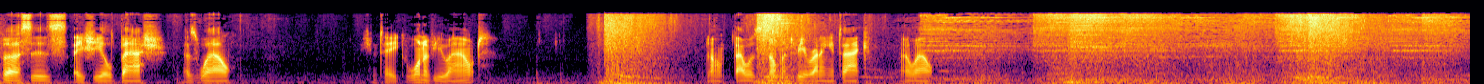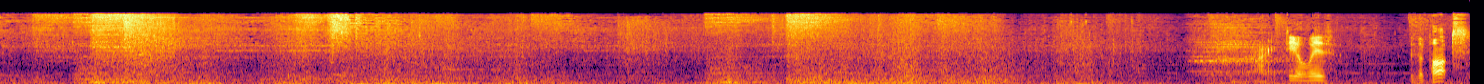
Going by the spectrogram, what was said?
versus a shield bash as well, can take one of you out. No, that was not meant to be a running attack. Oh well. Alright, deal with the pot.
